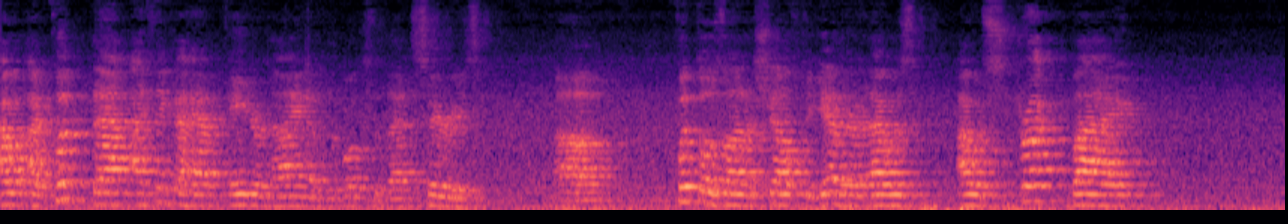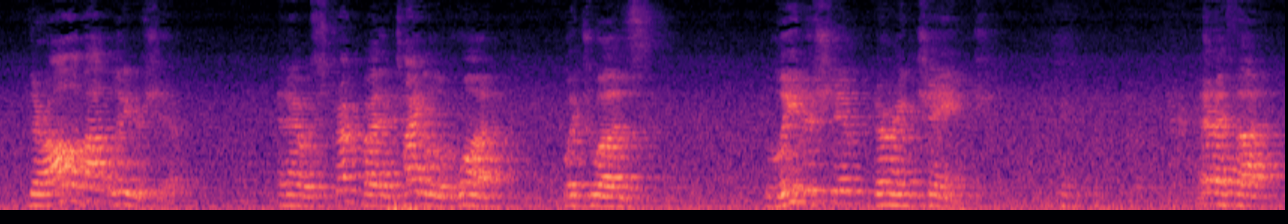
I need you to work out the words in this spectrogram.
I, I, put that, I think I have eight or nine of the books of that series, uh, put those on a shelf together. And I was, I was struck by, they're all about leadership. And I was struck by the title of one, which was Leadership During Change. And I thought,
